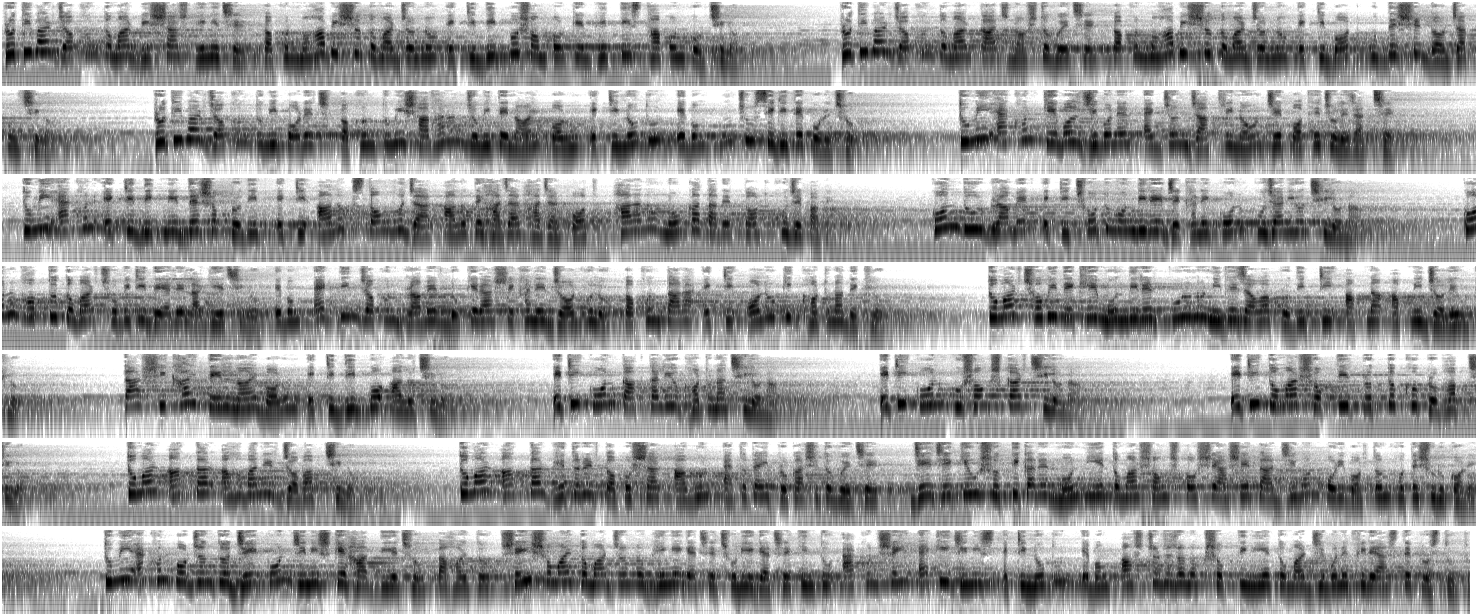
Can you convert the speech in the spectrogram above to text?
প্রতিবার যখন তোমার বিশ্বাস ভেঙেছে, তখন মহাবিশ্ব তোমার জন্য একটি দিব্য সম্পর্কের ভিত্তি স্থাপন করছিল। প্রতিবার যখন তোমার কাজ নষ্ট হয়েছে, তখন মহাবিশ্ব তোমার জন্য একটি বট উদ্দেশ্যের দরজা খুলছিল। প্রতিবার যখন তুমি পড়েছ, তখন তুমি সাধারণ জমিতে নয়, বরং একটি নতুন এবং উঁচু সিডিতে পড়েছ। তুমি এখন কেবল জীবনের একজন যাত্রী নও, যে পথে চলে যাচ্ছে। তুমি এখন একটি দিক নির্দেশক প্রদীপ, একটি আলোক স্তম্ভ যার আলোতে হাজার হাজার পথ, হারানো নৌকা তাদের তট খুঁজে পাবে। কোন দূর গ্রামের একটি ছোট মন্দিরে যেখানে কোন পূজারীও ছিল না। কোন ভক্ত তোমার ছবিটি দেয়ালে লাগিয়েছিল এবং একদিন যখন গ্রামের লোকেরা সেখানে জড় হলো, তখন তারা একটি অলৌকিক ঘটনা দেখল। তোমার ছবি দেখে মন্দিরের পুরনো নিভে যাওয়া প্রদীপটি আপনা আপনি জ্বলে উঠল। তার শিখায় তেল নয়, বরং একটি দিব্য আলো ছিল। এটি কোন কাকতালীয় ঘটনা ছিল না। এটি কোন কুসংস্কার ছিল না? এটি তোমার শক্তির প্রত্যক্ষ প্রভাব ছিল। তোমার আত্মার আহ্বানের জবাব ছিল। তোমার আত্মার ভেতরের তপস্যার আগুন এতটাই প্রকাশিত হয়েছে যে যে কেউ সত্যিকারের মন নিয়ে তোমার সংস্পর্শে আসে তার জীবন পরিবর্তন হতে শুরু করে। তুমি এখন পর্যন্ত যে কোন জিনিসকে হাত দিয়েছ, তা হয়তো সেই সময় তোমার জন্য ভেঙে গেছে, ছড়িয়ে গেছে, কিন্তু এখন সেই একই জিনিস, একটি নতুন এবং আশ্চর্যজনক শক্তি নিয়ে তোমার জীবনে ফিরে আসতে প্রস্তুত।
